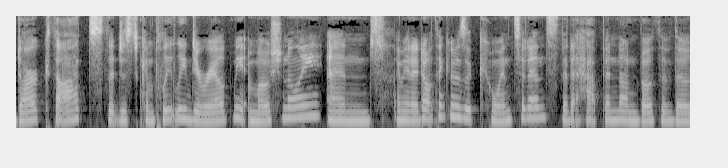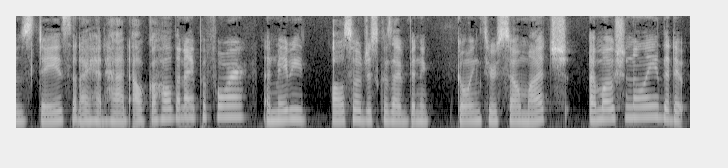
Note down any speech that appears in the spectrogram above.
dark thoughts that just completely derailed me emotionally. And I mean, I don't think it was a coincidence that it happened on both of those days that I had had alcohol the night before. And maybe also just because I've been going through so much emotionally that it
